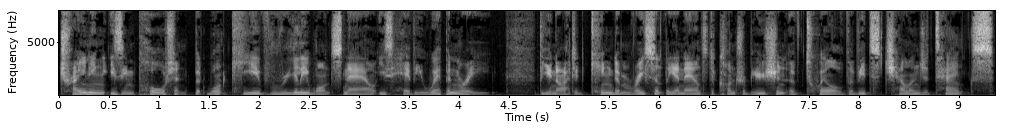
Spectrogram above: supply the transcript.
Training is important, but what Kiev really wants now is heavy weaponry. The United Kingdom recently announced a contribution of 12 of its Challenger tanks.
